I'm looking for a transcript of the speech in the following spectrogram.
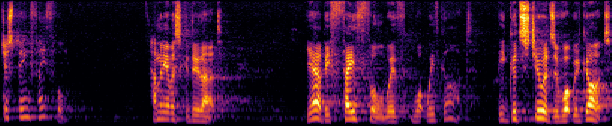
just being faithful. How many of us could do that? Yeah, be faithful with what we've got. Be good stewards of what we've got.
